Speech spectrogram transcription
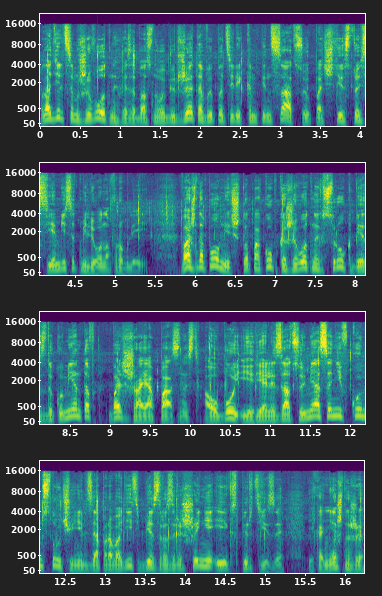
Владельцам животных из областного бюджета выплатили компенсацию почти 170 миллионов рублей. Важно помнить, что покупка животных с рук без документов – большая опасность, а убой и реализацию мяса ни в коем случае нельзя проводить без разрешения и экспертизы. И, конечно же,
